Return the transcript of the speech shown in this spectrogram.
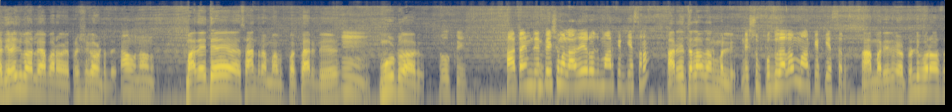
అది రైతు బార్ల వ్యాపారం ఫ్రెష్గా ఉంటుంది. అవును అవును మాదైతే సాయంత్రం మా క్లారిటీ. మూడు టు ఆరు. ఓకే. ఆ టైం తెంపేసి మళ్ళీ అదే రోజు మార్కెట్కి వేస్తారా? ఆరు తెల్లవుతాను మళ్ళీ. నెక్స్ట్ పొద్దుగాల మార్కెట్కి వేస్తారు. ఆ, మరి ట్వంటీ ఫోర్ అవర్స్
